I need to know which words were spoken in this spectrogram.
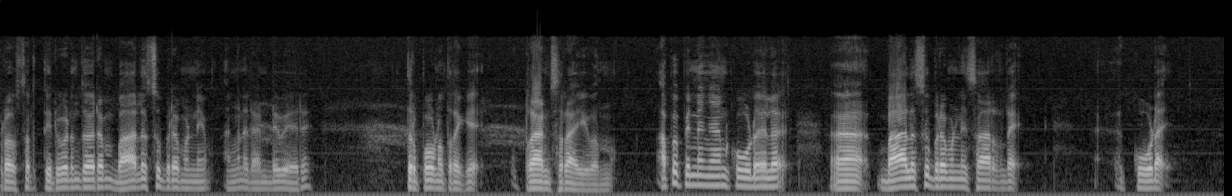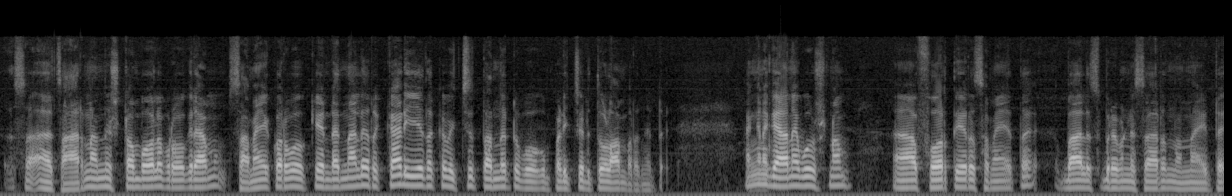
പ്രൊഫസർ തിരുവനന്തപുരം ബാലസുബ്രഹ്മണ്യം അങ്ങനെ രണ്ടുപേര് തൃപ്പൂണിത്തറയ്ക്ക് ട്രാൻസ്ഫറായി വന്നു. അപ്പോൾ പിന്നെ ഞാൻ കൂടുതൽ ബാലസുബ്രഹ്മണ്യ സാറിന്റെ കൂടെ സാറിന് അന്ന് ഇഷ്ടം പോലെ പ്രോഗ്രാമും സമയക്കുറവും ഒക്കെ ഉണ്ട്. എന്നാൽ റെക്കോർഡ് ചെയ്തൊക്കെ വെച്ച് തന്നിട്ട് പോകും പഠിച്ചെടുത്തോളാൻ പറഞ്ഞിട്ട്. അങ്ങനെ ഗാനഭൂഷണം ഫോർത്ത് ഇയർ സമയത്ത് ബാലസുബ്രഹ്മണ്യ സാറ് നന്നായിട്ട്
